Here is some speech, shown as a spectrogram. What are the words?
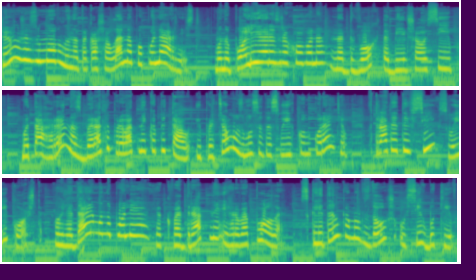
Чим же зумовлена така шалена популярність? Монополія розрахована на двох та більше осіб. Мета гри назбирати приватний капітал і при цьому змусити своїх конкурентів втратити всі свої кошти. Виглядає монополія як квадратне ігрове поле з клітинками вздовж усіх боків.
